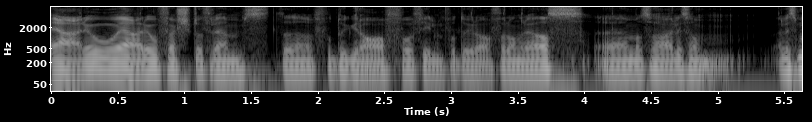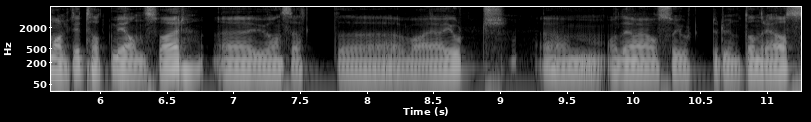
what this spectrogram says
jeg er, jo, jeg er jo først og fremst uh, fotograf og filmfotograf for Andreas. Eh, men så har jeg liksom, jeg liksom alltid tatt mye ansvar, eh, uansett hva jeg har gjort. Um, og det har jeg også gjort rundt Andreas.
